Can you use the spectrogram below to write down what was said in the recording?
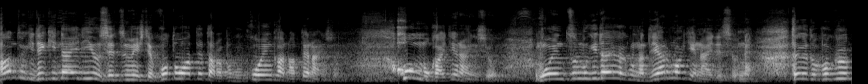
あの時できない理由説明して断ってたら僕講演家になってないんですよ。本も書いてないんですよ。五円紬大学なんてやるわけないですよね。だけど僕本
